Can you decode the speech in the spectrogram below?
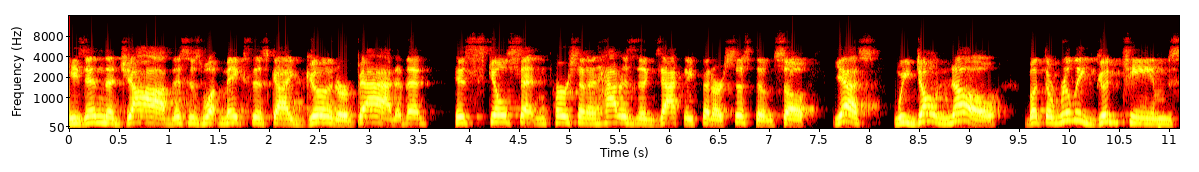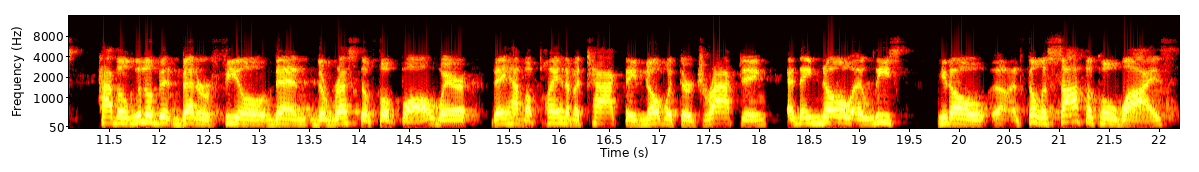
he's in the job this is what makes this guy good or bad and then his skill set in person and how does it exactly fit our system so yes we don't know but the really good teams have a little bit better feel than the rest of football where they have a plan of attack they know what they're drafting and they know at least you know uh, philosophical wise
